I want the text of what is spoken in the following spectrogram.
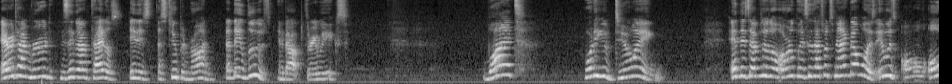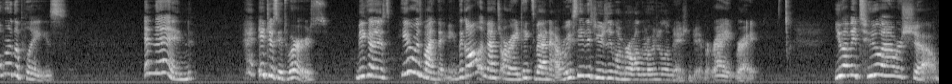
every time Roode and Ziggler have titles, it is a stupid run that they lose in about three weeks. What? What are you doing? And this episode's all over the place because that's what SmackDown was. It was all over the place. And then it just gets worse. Because here was my thinking. The gauntlet match already takes about an hour. We see this usually when we're on the road to Elimination Chamber. Right, right. You have a two hour show.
